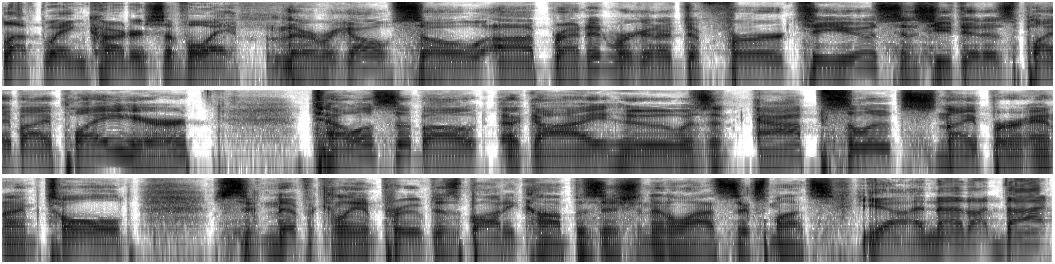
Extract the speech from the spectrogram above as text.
left wing Carter Savoy. There we go. So, uh, Brendan, we're going to defer to you since you did his play by play here. Tell us about a guy who was an absolute sniper and I'm told significantly improved his body composition in the last six months. Yeah, and that, that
